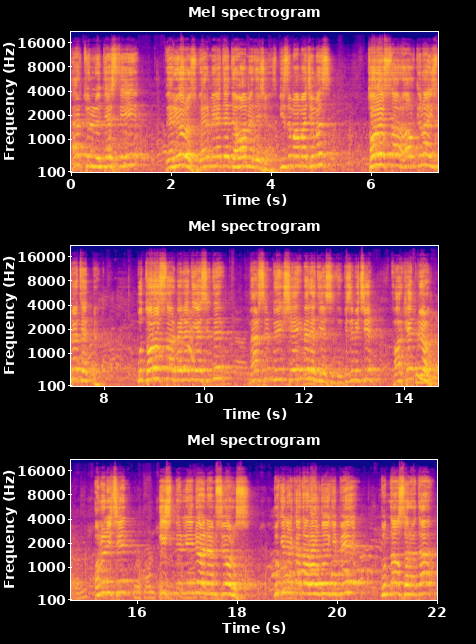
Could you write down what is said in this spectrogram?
her türlü desteği veriyoruz. Vermeye de devam edeceğiz. Bizim amacımız Toroslar halkına hizmet etmek. Bu Toroslar Belediyesi'dir. Mersin Büyükşehir Belediyesi'dir. Bizim için fark etmiyor. Onun için işbirliğini önemsiyoruz. Bugüne kadar olduğu gibi bundan sonra da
